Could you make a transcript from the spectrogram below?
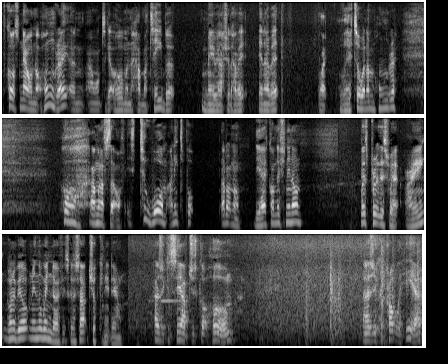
Of course, now I'm not hungry and I want to get home and have my tea, but maybe I should have it in a bit, like later when I'm hungry. Oh, I'm gonna have to set off. It's too warm. I need to put, I don't know, the air conditioning on. Let's put it this way. I ain't gonna be opening the window if it's gonna start chucking it down. As you can see, I've just got home. And As you can probably hear,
